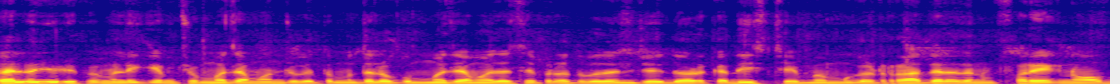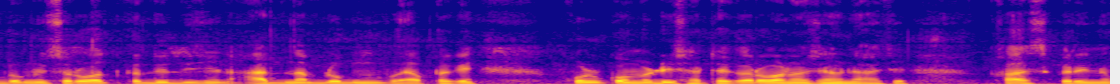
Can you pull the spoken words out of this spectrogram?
હેલો યુટ્યુબ ફેમિલી કેમ છો? મજામાં છો કે તમે બધા લોકો મજામાં જ છે પહેલાં તો બધાને જય દ્વારકાધીશ, જય મગળ. રાધે રાધે ફરી એક નવા બ્લોગની શરૂઆત કરી દીધી છે અને આજના બ્લોગમાં આપણે કંઈ ફૂલ કોમેડી સાથે કરવાના છે અને આજે ખાસ કરીને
